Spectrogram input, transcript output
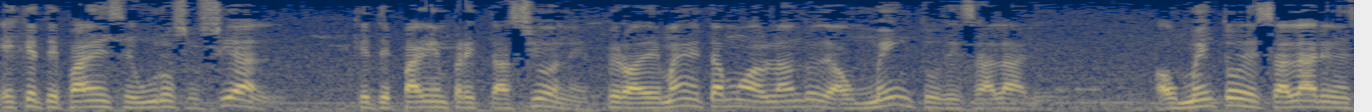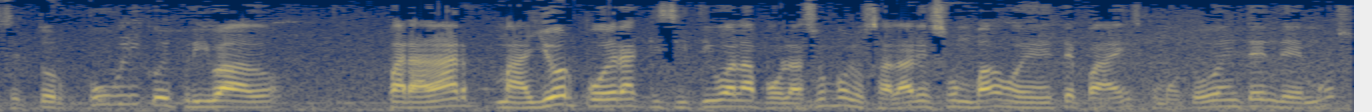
Es que te paguen seguro social, que te paguen prestaciones. Pero además estamos hablando de aumentos de salario. Aumentos de salario en el sector público y privado para dar mayor poder adquisitivo a la población, porque los salarios son bajos en este país, como todos entendemos.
